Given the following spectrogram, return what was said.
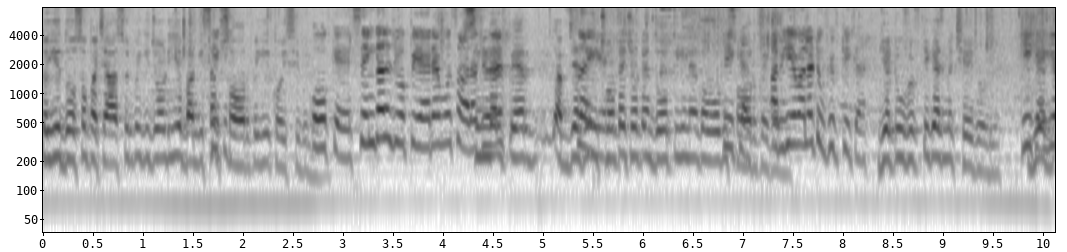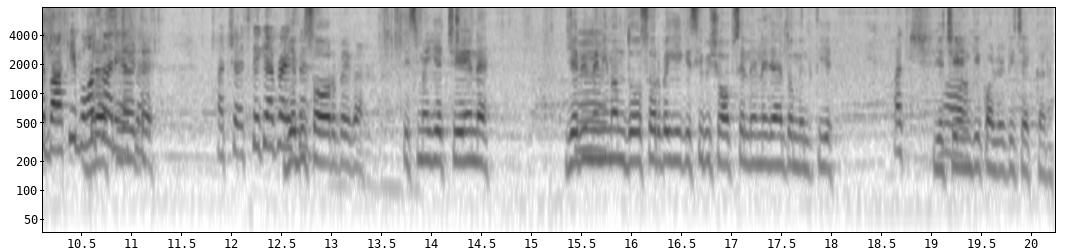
तो ये दो सौ पचास रुपये की जोड़ी है बाकी सब सौ रुपये की कोई सी भी ओके सिंगल जो पेयर है वो सारा सिंगल पेयर अब जैसे। छोटे छोटे दो तीन है तो वो भी सौ रुपये अब का ये वाला टू फिफ्टी का ये टू फिफ्टी का इसमें छह जोड़ी ठीक है ये बाकी बहुत सारे है अच्छा इसका क्या प्राइस ये भी सौ रुपये का। इसमें ये चेन है। ये। भी मिनिमम दो सौ रुपये की किसी भी शॉप से लेने जाएँ तो मिलती है। अच्छा। ये चेन की क्वालिटी चेक करें।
